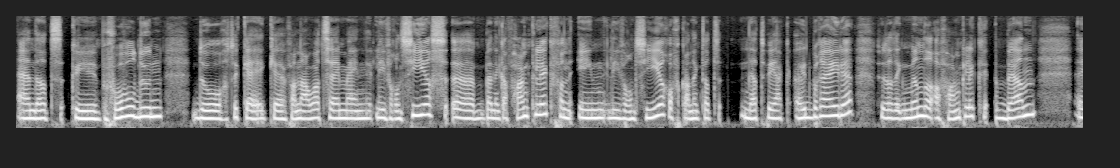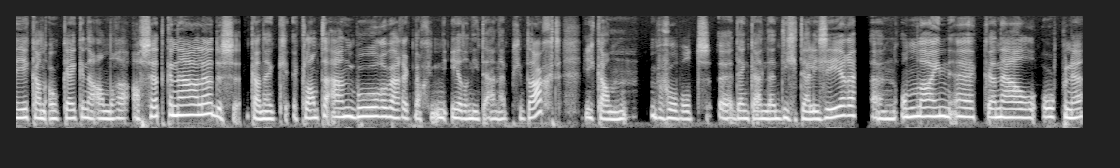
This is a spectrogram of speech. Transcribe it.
En dat kun je bijvoorbeeld doen door te kijken van nou wat zijn mijn leveranciers? Uh, ben ik afhankelijk van één leverancier of kan ik dat netwerk uitbreiden, zodat ik minder afhankelijk ben. Je kan ook kijken naar andere afzetkanalen. Dus kan ik klanten aanboren waar ik nog eerder niet aan heb gedacht. Je kan bijvoorbeeld uh, denken aan digitaliseren, een online uh, kanaal openen.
